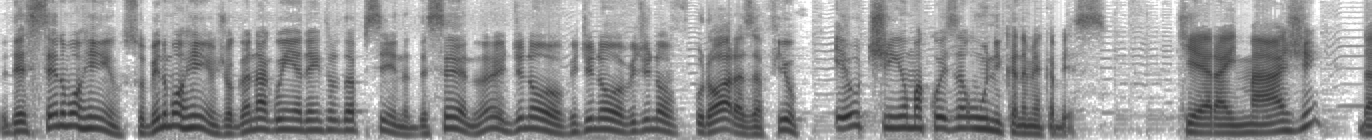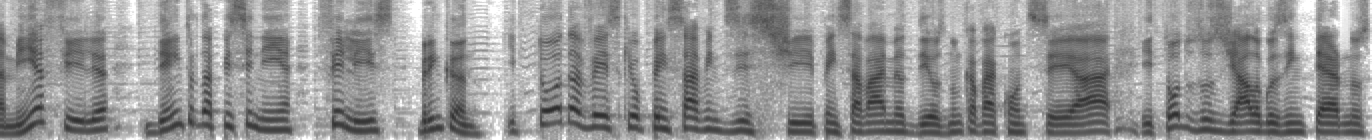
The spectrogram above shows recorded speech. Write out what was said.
descendo o morrinho, subindo o morrinho, jogando aguinha dentro da piscina, descendo, de novo, de novo, de novo, por horas a fio, eu tinha uma coisa única na minha cabeça, que era a imagem da minha filha dentro da piscininha, feliz, brincando. E toda vez que eu pensava em desistir, pensava, ai meu Deus, nunca vai acontecer, ah, e todos os diálogos internos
